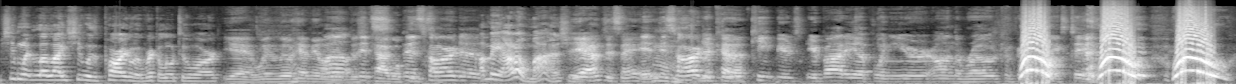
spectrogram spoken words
she went look like she was partying with Ric a little too hard. Yeah, went a little heavy on well, the, the it's, Chicago it's pizza. hard to. I mean, I don't mind. Shit. Yeah, I'm just saying. It, Mm. it's hard to kinda- keep your your body up when you're on the road compared Woo! to NXT. Woo! Woo!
